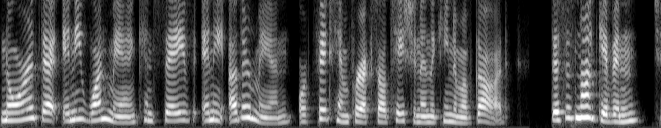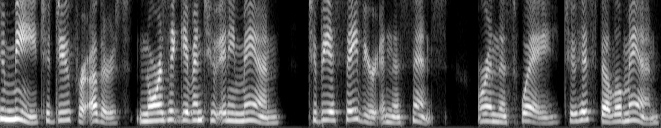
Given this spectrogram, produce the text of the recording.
nor that any one man can save any other man or fit him for exaltation in the kingdom of God. This is not given to me to do for others, nor is it given to any man to be a savior in this sense, or in this way, to his fellow man.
